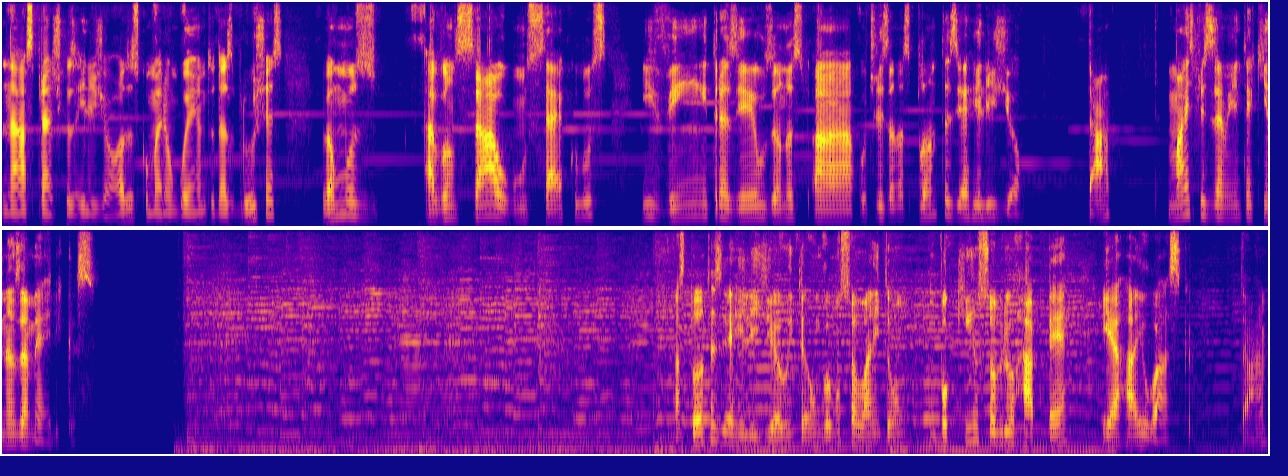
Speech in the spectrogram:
nas práticas religiosas, como era o unguento das bruxas, vamos avançar alguns séculos e vir trazer usando as, utilizando as plantas e a religião, tá? mais precisamente aqui nas Américas. As plantas e a religião, então, vamos falar então um pouquinho sobre o rapé e a ayahuasca, tá?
